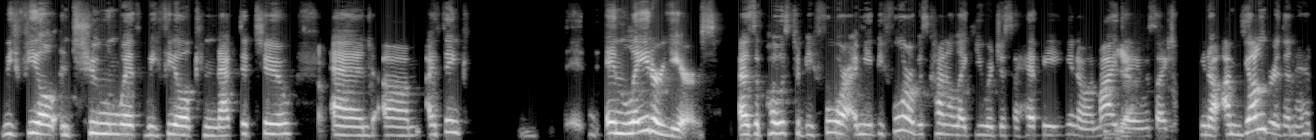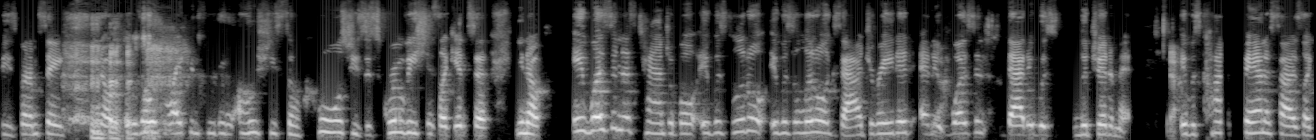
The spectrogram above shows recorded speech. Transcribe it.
we feel in tune with we feel connected to and um, i think in later years as opposed to before. I mean, before it was kind of like you were just a hippie. You know, in my yeah. day, it was like, you know, I'm younger than hippies, but I'm saying, you know, it was always likened to oh, she's so cool, she's just groovy, she's like into, you know, it wasn't as tangible. It was little, it was a little exaggerated, and yeah. it wasn't that it was legitimate. Yeah. It was kind of fantasized, like,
